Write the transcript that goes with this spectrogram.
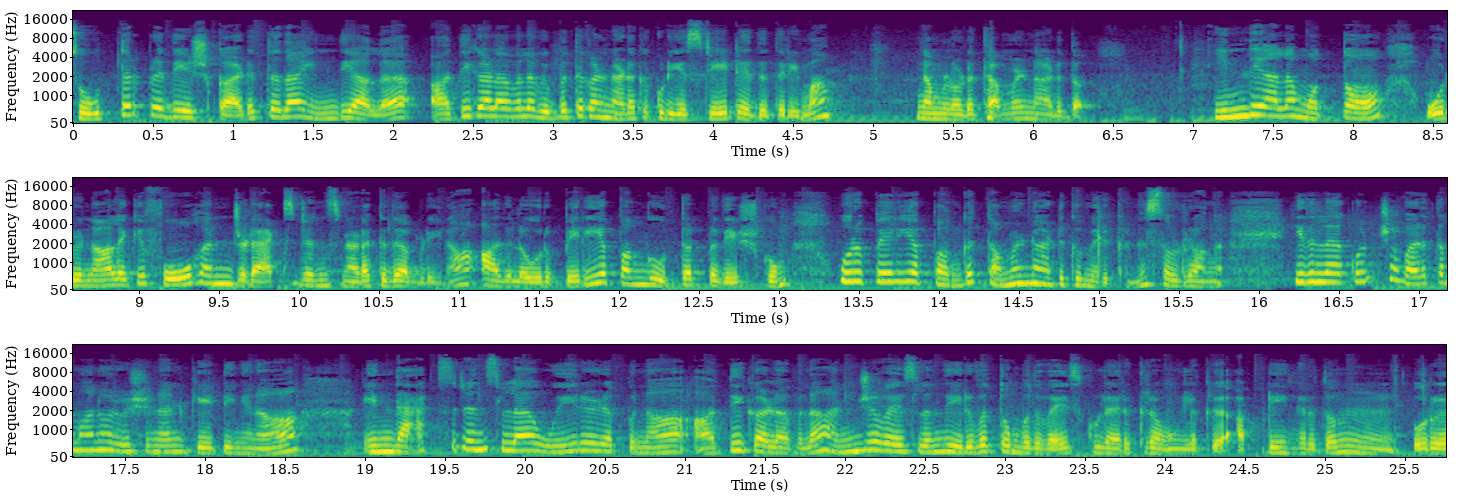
ஸோ உத்தரப்பிரதேஷ்க்கு அடுத்ததாக இந்தியாவில் அதிக அளவில் விபத்துகள் நடக்கக்கூடிய ஸ்டேட் எது தெரியுமா? நம்மளோட தமிழ்நாடு தான். இந்தியாவில் மொத்தம் ஒரு நாளைக்கு ஃபோர் ஹண்ட்ரட் ஆக்சிடென்ட்ஸ் நடக்குது அப்படின்னா அதில் ஒரு பெரிய பங்கு உத்தரப்பிரதேஷ்க்கும் ஒரு பெரிய பங்கு தமிழ்நாட்டுக்கும் இருக்குன்னு சொல்கிறாங்க இதில் கொஞ்சம் வருத்தமான ஒரு விஷயம் என்னன்னு கேட்டிங்கன்னா இந்த ஆக்சிடென்ட்ஸில் உயிரிழப்புனா அதிக அளவில் அஞ்சு வயசுலேருந்து இருபத்தொம்பது வயசுக்குள்ளே இருக்கிறவங்களுக்கு அப்படிங்கிறதும் ஒரு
